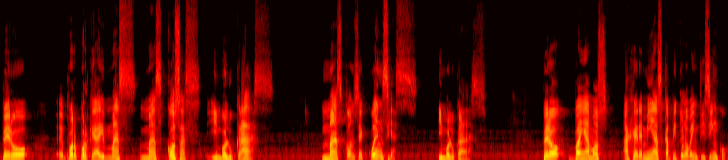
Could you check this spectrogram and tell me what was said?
pero eh, por, porque hay más, más cosas involucradas, más consecuencias involucradas. Pero vayamos a Jeremías capítulo 25.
